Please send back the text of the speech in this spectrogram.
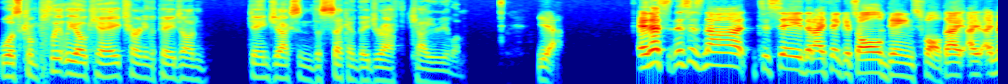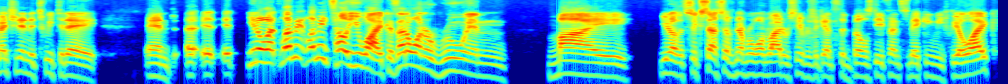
was completely okay turning the page on Dane Jackson the second they drafted Kaiir Elam. And that's this is not to say that I think it's all Dane's fault. I I, I mentioned in a tweet today, and uh, it, it you know what? Let me let me tell you why because I don't want to ruin my you know the success of number one wide receivers against the Bills defense making me feel like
